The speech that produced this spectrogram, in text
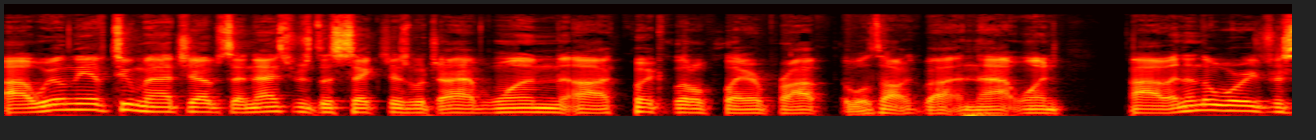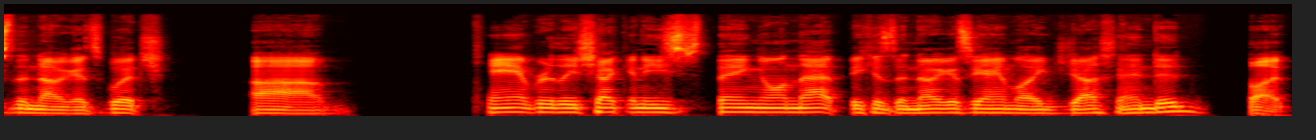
uh, we only have two matchups. And next was the Sixers, which I have one uh, quick little player prop that we'll talk about in that one. Uh, and then the Warriors versus the Nuggets, which um, can't really check anything on that because the Nuggets game like just ended. But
